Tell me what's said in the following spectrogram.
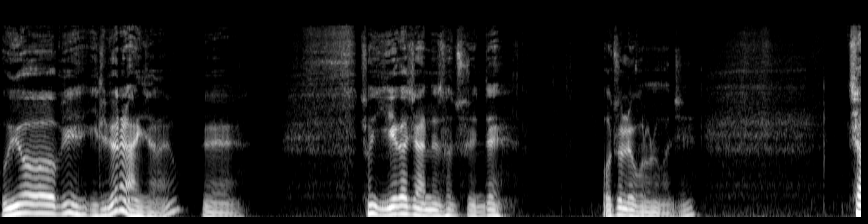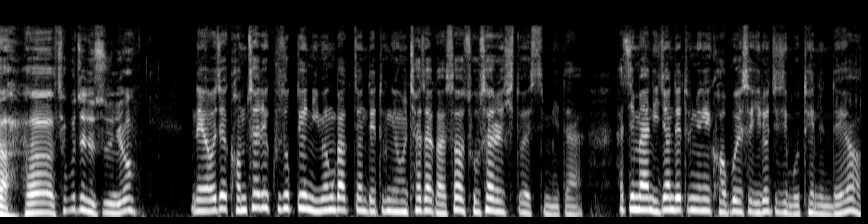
의협이 일베는 아니잖아요. 예. 저는 이해가지 않는 선출인데 어쩌려고 그러는 건지. 자, 아, 첫 번째 뉴스는요. 네, 어제 검찰이 구속된 이명박 전 대통령을 찾아가서 조사를 시도했습니다. 하지만 이 전 대통령이 거부해서 이뤄지지 못했는데요.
